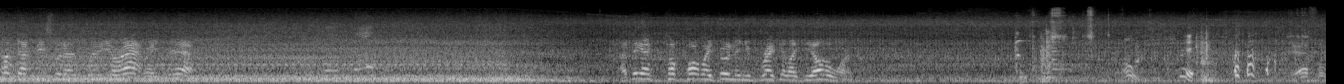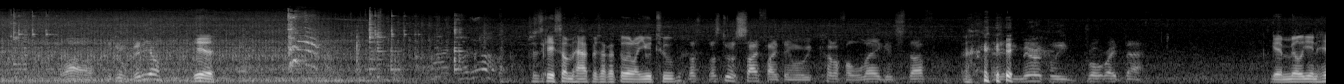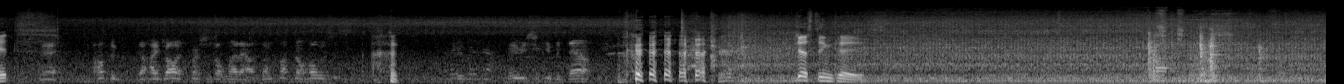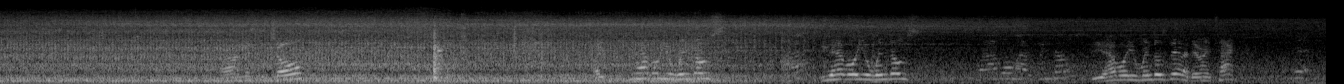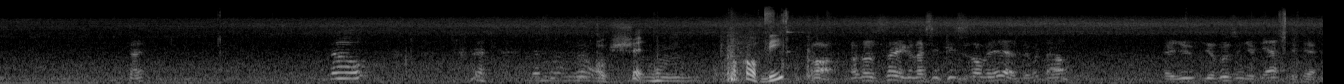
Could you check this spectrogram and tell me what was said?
cut that piece where, the, where you're at, right there. I think I cut part way through and then you break it like the other one. Oh, shit. Careful. Wow. You doing video? Yeah. Just in case something happens, I can throw it on YouTube. Let's, let's do a sci-fi thing where we cut off a leg and stuff and it miraculously grow right back. Get a million hits. Yeah. I hope the, the hydraulic pressures don't let out. Don't cut no hoses. maybe, maybe you should keep it down. Just in case. Uh, Mr. Joel? Are, do you have all your windows? Do you have all your windows? Do you have all your windows there? They're they intact? Okay. No. Oh, shit. Fuck off, B. Oh, I was going to say, because I see pieces over here. What the hell? Hey, you, you're losing your gasket here.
